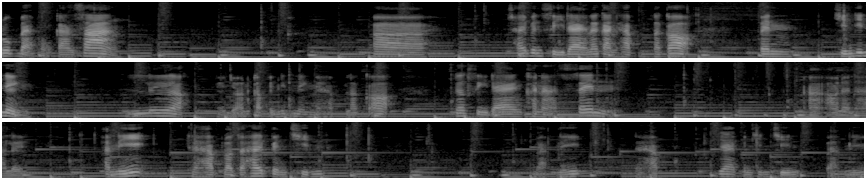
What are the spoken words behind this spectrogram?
รูปแบบของการสร้างาใช้เป็นสีแดงแล้วกันครับ แล้วก็เป็นชิ้นที่ 1 เลือกเดี๋ยวย้อนกลับไปนิดนึงนะครับ แล้วก็เลือกสีแดงขนาดเส้นอ่าเอาหนาๆเลย อันนี้นะครับเราจะให้เป็นชิ้น แบบนี้นะครับ แยกเป็นชิ้นๆแบบนี้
